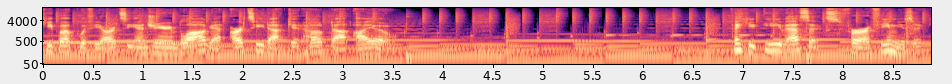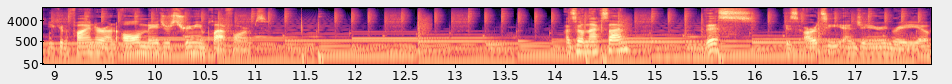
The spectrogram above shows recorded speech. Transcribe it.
Keep up with the Artsy Engineering blog at artsy.github.io. Thank you, Eve Essex, for our theme music. You can find her on all major streaming platforms. Until next time, this is Artsy Engineering Radio.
